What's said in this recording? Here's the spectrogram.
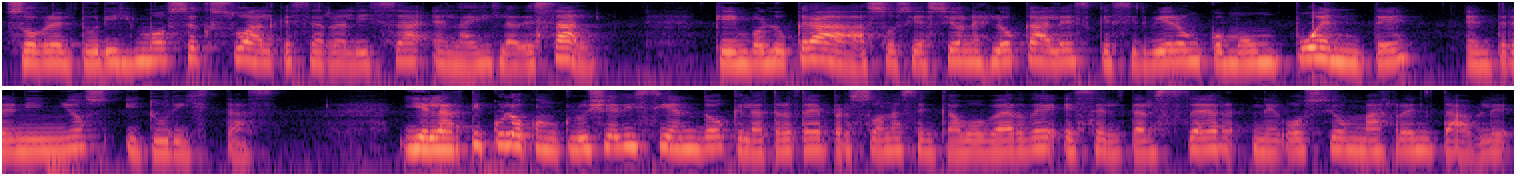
sobre el turismo sexual que se realiza en la isla de Sal, que involucra a asociaciones locales que sirvieron como un puente entre niños y turistas. Y el artículo concluye diciendo que la trata de personas en Cabo Verde es el tercer negocio más rentable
